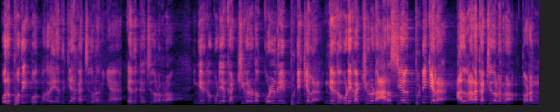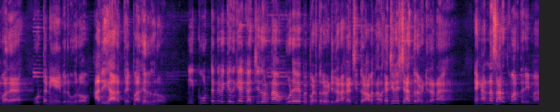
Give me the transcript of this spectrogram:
ஒரு புதி முதல்ல எதுக்கியா கட்சி தொடங்குங்க எதுக்கு கட்சி தொடங்குறோம்? இங்க இருக்கக்கூடிய கட்சிகளோட கொள்கை பிடிக்கல. இங்க இருக்கக்கூடிய கட்சிகளோட அரசியல் பிடிக்கல. அதனால கட்சி தொடங்குறோம். தொடங்கும் போதே கூட்டணியை விரும்புகிறோம். அதிகாரத்தை பகிர்கிறோம். நீ கூட்டணி வைக்கிறதுக்கே கட்சி தொடங்கினா அவன் கூடவே போய் படுத்துட வேண்டியதானே கட்சி தொட- அவன் அந்த கட்சியில சேர்ந்துட வேண்டியதானே எங்க அண்ணன் சரத்குமார் தெரியுமா?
